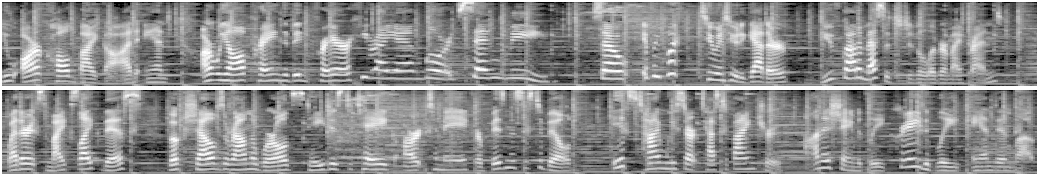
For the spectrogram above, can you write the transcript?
you are called by God, and aren't we all praying the big prayer, Here I am, Lord, send me? So if we put two and two together, you've got a message to deliver, my friend. Whether it's mics like this, bookshelves around the world, stages to take, art to make, or businesses to build, it's time we start testifying truth unashamedly, creatively, and in love.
